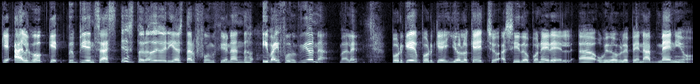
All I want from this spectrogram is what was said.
que algo que tú piensas, esto no debería estar funcionando y va y funciona, ¿vale? ¿Por qué? Porque yo lo que he hecho ha sido poner el uh, Menu.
